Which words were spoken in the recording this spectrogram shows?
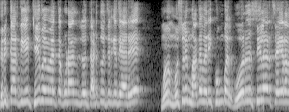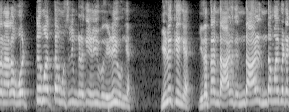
திருக்கார்த்திகை தீபம் ஏற்றக்கூடாதுன்னு சொல்லி தடுத்து வச்சிருக்கிறது யார்? மு- முஸ்லீம் மதவெறி கும்பல். ஒரு சிலர் செய்கிறதுனால ஒட்டுமொத்த முஸ்லீம்களுக்கு இழிவு இழிவுங்க. இழுக்குங்க. இதைத்தான் இந்த ஆளுக்கு இந்த ஆள் இந்த மாதிரிப்பட்ட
